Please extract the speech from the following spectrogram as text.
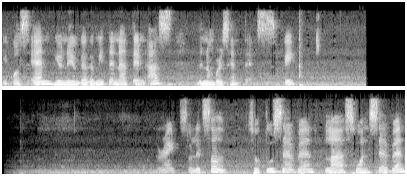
equals n. Yun na yung gagamitin natin as the number sentence. Okay? Alright, so let's solve. So, 2 7 plus 1 7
